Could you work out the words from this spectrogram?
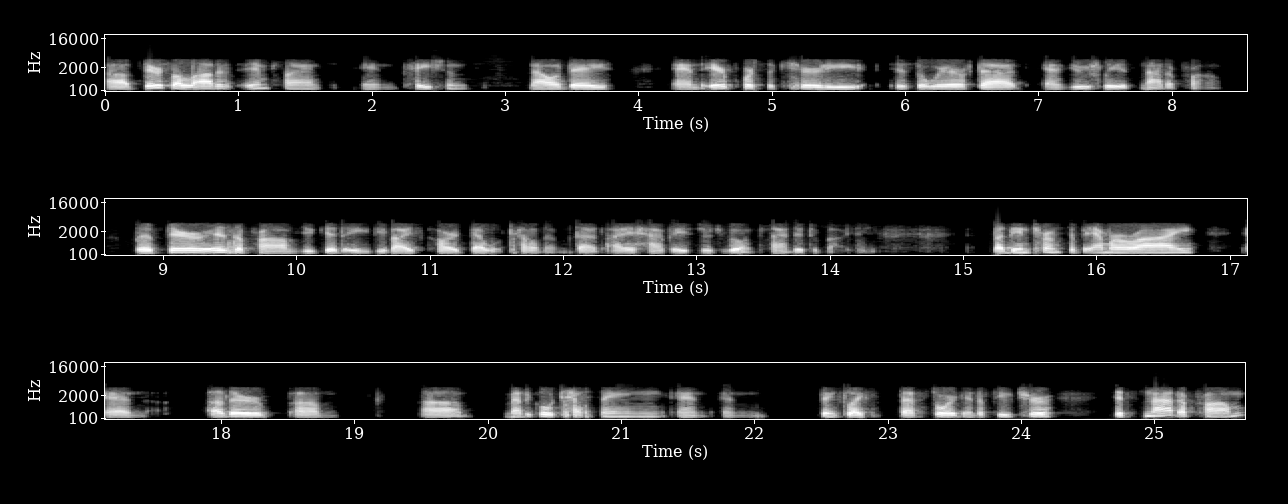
Uh, there's a lot of implants in patients nowadays, and airport security is aware of that, and usually it's not a problem. But if there is a problem, you get a device card that will tell them that I have a surgical implanted device. But in terms of MRI and other um, uh, medical testing and, and things like that sort in the future, it's not a problem.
